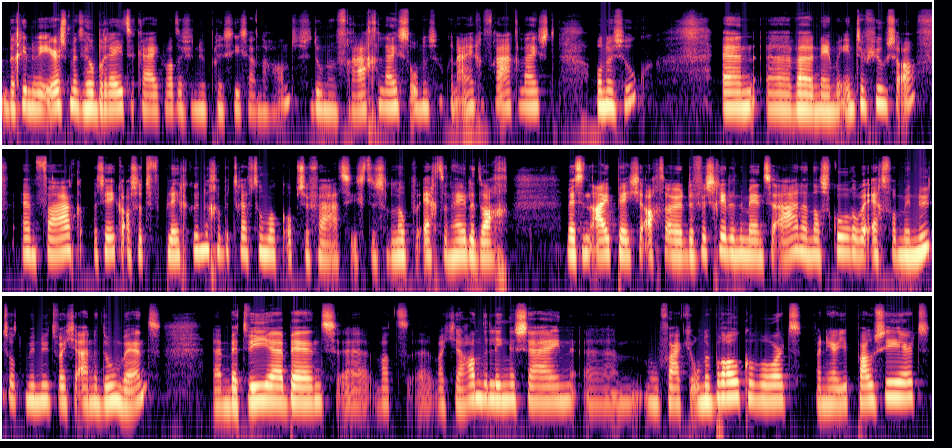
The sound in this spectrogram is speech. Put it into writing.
beginnen we eerst met heel breed te kijken wat is er nu precies aan de hand. Dus we doen een vragenlijstonderzoek, een eigen vragenlijstonderzoek. En uh, we nemen interviews af. En vaak, zeker als het verpleegkundigen betreft, doen we ook observaties. Dus dan lopen we echt een hele dag met een iPadje achter de verschillende mensen aan. En dan scoren we echt van minuut tot minuut wat je aan het doen bent. Uh, met wie je bent, uh, wat, uh, wat je handelingen zijn, um, hoe vaak je onderbroken wordt, wanneer je pauzeert.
